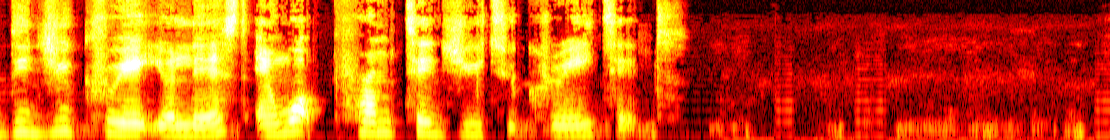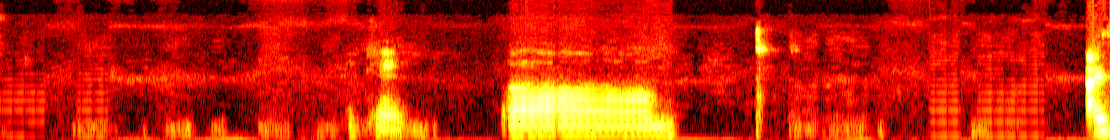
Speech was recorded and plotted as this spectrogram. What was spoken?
did you create your list and what prompted you to create it? Okay. Um, I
